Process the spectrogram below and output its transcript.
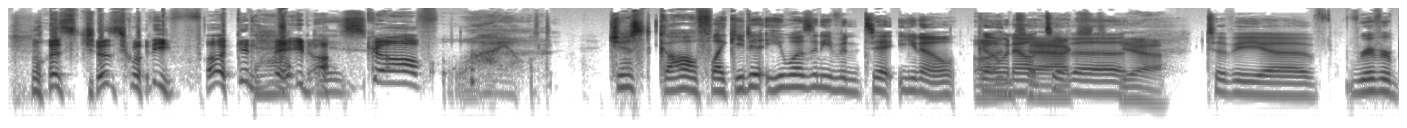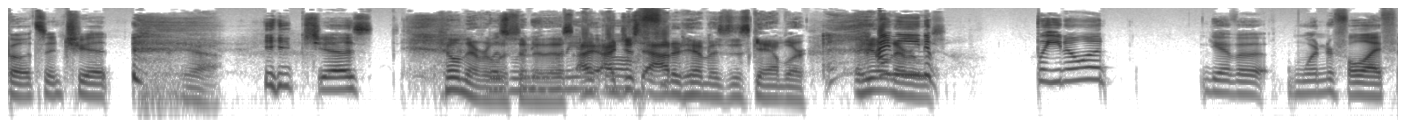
was just what he fucking That made off golf. wild. Just golf, like he did. He wasn't even, ta you know, going out to the yeah to the uh, riverboats and shit. yeah. he just. He'll never listen to this. I, I just outed him as this gambler. He'll I never mean, listen. But you know what? You have a wonderful life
